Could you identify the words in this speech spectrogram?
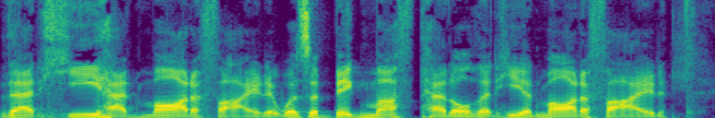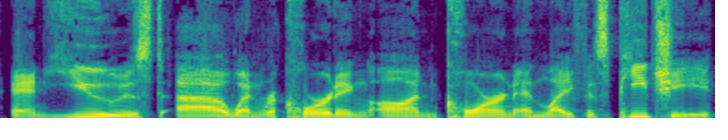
that he had modified. It was a big muff pedal that he had modified and used uh, when recording on Korn and Life is Peachy.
